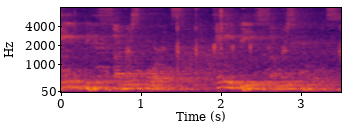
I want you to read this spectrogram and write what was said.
AV Summer Sports. AB Summer Sports.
